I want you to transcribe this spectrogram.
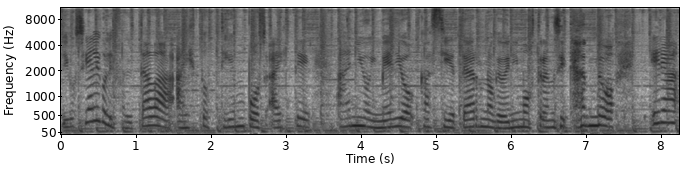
Digo, si algo le faltaba a estos tiempos, a este año y medio casi eterno que venimos transitando, era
